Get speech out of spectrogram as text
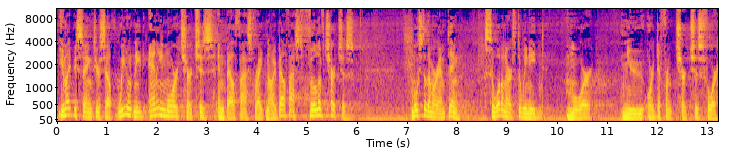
You might be saying to yourself, we don't need any more churches in Belfast right now. Belfast full of churches. Most of them are emptying. So what on earth do we need more new or different churches for?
